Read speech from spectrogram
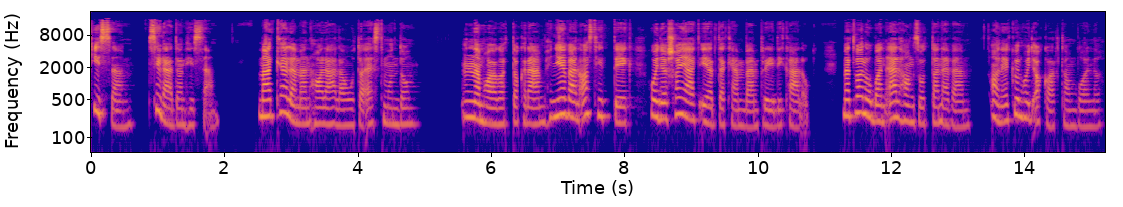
Hiszem, szilárdan hiszem. Már Kelemen halála óta ezt mondom. Nem hallgattak rám, nyilván azt hitték, hogy a saját érdekemben prédikálok, mert valóban elhangzott a nevem, anélkül, hogy akartam volna.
